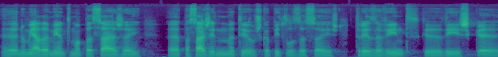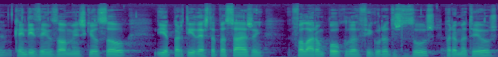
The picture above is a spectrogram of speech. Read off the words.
eh, nomeadamente uma passagem a passagem de Mateus capítulo 16, 3 a 20, que diz que quem dizem os homens que eu sou, e a partir desta passagem falar um pouco da figura de Jesus para Mateus,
